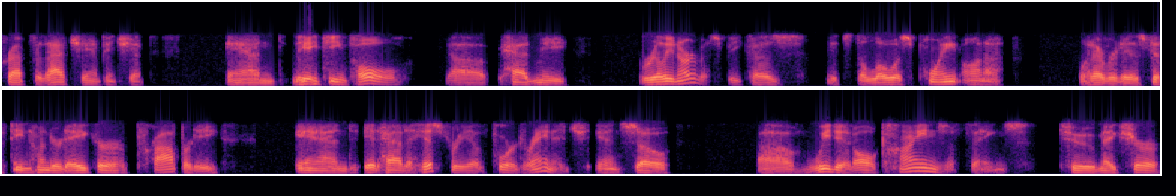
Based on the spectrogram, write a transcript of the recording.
prep for that championship, and the 18th hole uh, had me really nervous because it's the lowest point on a whatever it is 1500 acre property and it had a history of poor drainage and so uh, we did all kinds of things to make sure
